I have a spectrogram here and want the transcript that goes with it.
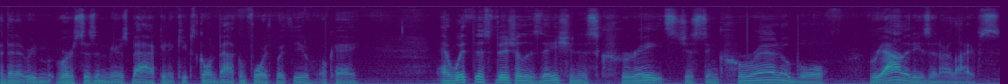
and then it reverses and mirrors back, and it keeps going back and forth with you, okay? And with this visualization, it creates just incredible realities in our lives.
